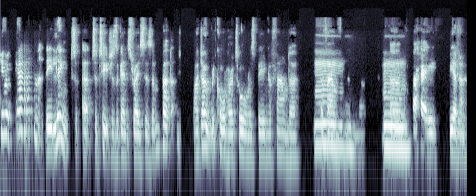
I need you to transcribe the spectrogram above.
She was definitely linked uh, to Teachers Against Racism, but I don't recall her at all as being a founder. Mm. A founder. Mm. Um, but hey, you know,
